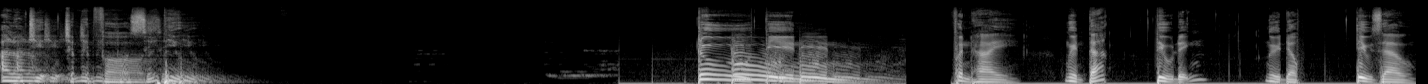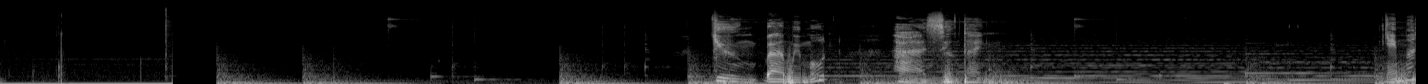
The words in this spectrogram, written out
Alo chuyện.info giới thiệu. Trừ tiền. Phần 2 Nguyên tác Tiểu đỉnh, Người đọc, Tiểu giàu Chương 31 Hạ Dương Thành. Nháy mắt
